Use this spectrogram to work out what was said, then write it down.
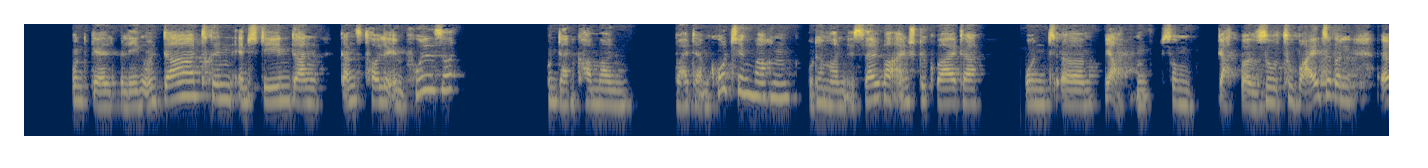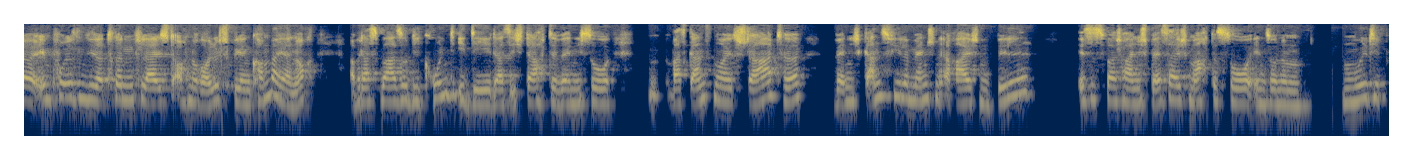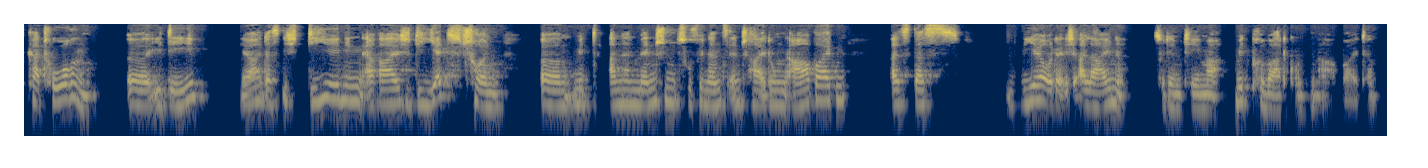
und Geld belegen. Und da drin entstehen dann ganz tolle Impulse, und dann kann man weiter im Coaching machen oder man ist selber ein Stück weiter Und äh, ja, zum, ja, so zu weiteren äh, Impulsen, die da drin vielleicht auch eine Rolle spielen, kommen wir ja noch. Aber das war so die Grundidee, dass ich dachte, wenn ich so was ganz Neues starte, wenn ich ganz viele Menschen erreichen will, ist es wahrscheinlich besser, ich mache das so in so einem Multiplikatoren-Idee, äh, ja, dass ich diejenigen erreiche, die jetzt schon äh, mit anderen Menschen zu Finanzentscheidungen arbeiten, als dass wir oder ich alleine zu dem Thema mit Privatkunden arbeite.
